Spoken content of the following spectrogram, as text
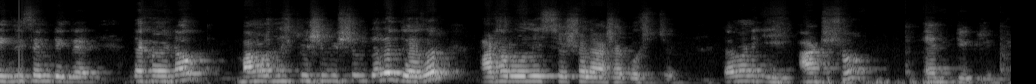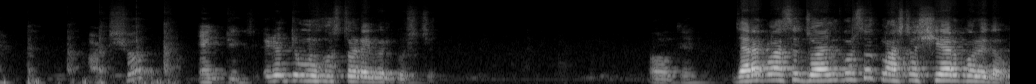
ডিগ্রি সেন্টিগ্রেড দেখো এটাও বাংলাদেশ কৃষি বিশ্ববিদ্যালয় দুই হাজার আঠারো, উনিশ সেশনে আসা কোশ্চেন তার মানে কি? আটশো এক ডিগ্রি। আটশো এক ডিগ্রি। এটা একটু মুখস্থ টাইপের কোশ্চেন ওকে যারা ক্লাসে জয়েন করছ ক্লাসটা শেয়ার করে দাও।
